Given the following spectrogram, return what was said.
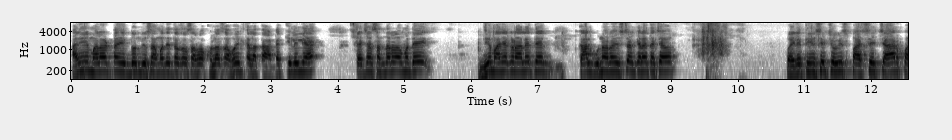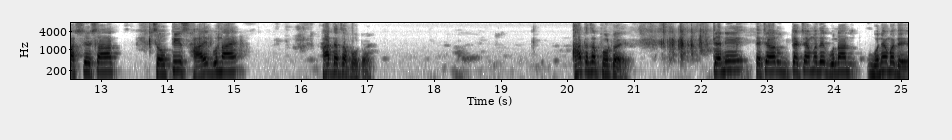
आणि मला वाटतं एक दोन दिवसामध्ये त्याचा सर्व खुलासा होईल त्याला आता अटक केलेली आहे. त्याच्या संदर्भामध्ये जे माझ्याकडे आले ते काल गुन्हा रजिस्टर केला त्याच्यावर. पहिले तीनशे चोवीस पाचशे चार पाचशे सात चौतीस हा एक गुन्हा आहे. हा त्याचा फोटो आहे. हा त्याचा फोटो आहे. त्याने त्याच्यावर त्याच्यामध्ये गुन्हा गुन्ह्यामध्ये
